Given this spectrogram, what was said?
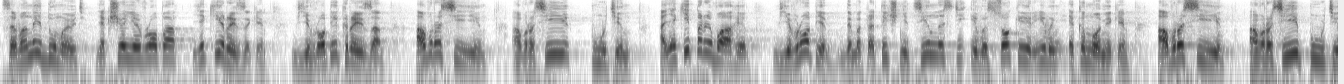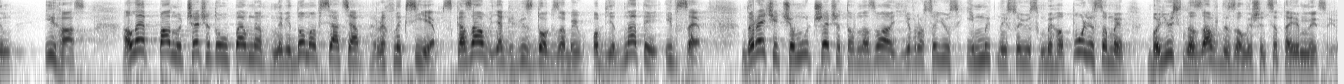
Це вони думають, якщо Європа, які ризики? В Європі криза, а в Росії, а в Росії Путін. А які переваги в Європі демократичні цінності і високий рівень економіки? А в Росії, а в Росії Путін. І газ. Але пану Чечетову, певно, невідома вся ця рефлексія. Сказав, як гвіздок забив, об'єднати і все. До речі, чому Чечетов назвав Євросоюз і Митний Союз мегаполісами, боюсь, назавжди залишиться таємницею.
